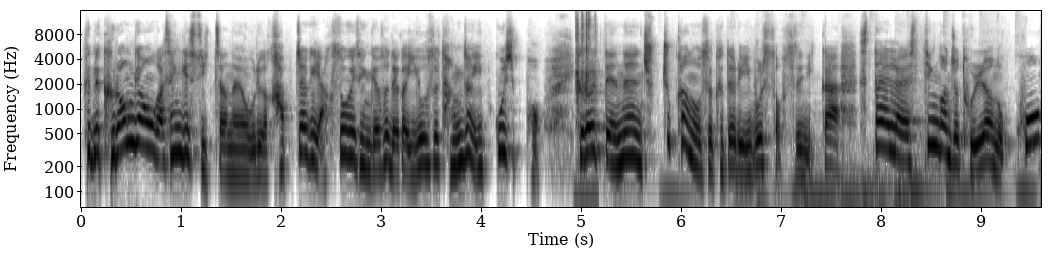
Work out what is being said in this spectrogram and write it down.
근데 그런 경우가 생길 수 있잖아요. 우리가 갑자기 약속이 생겨서 내가 이 옷을 당장 입고 싶어. 그럴 때는 축축한 옷을 그대로 입을 수 없으니까 스타일러에 스팀 건조 돌려놓고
